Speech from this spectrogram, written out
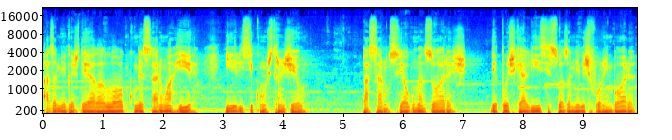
As amigas dela logo começaram a rir e ele se constrangeu. Passaram-se algumas horas. Depois que Alice e suas amigas foram embora,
